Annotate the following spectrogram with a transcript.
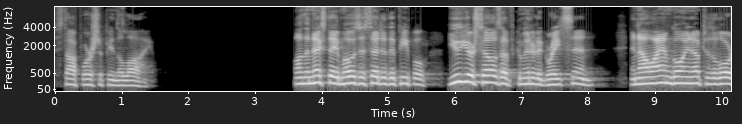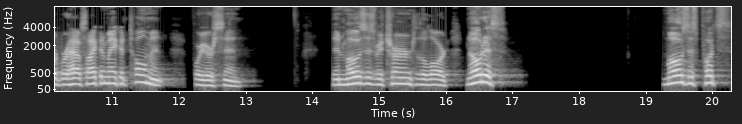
to stop worshiping the lie. On the next day, Moses said to the people, You yourselves have committed a great sin, and now I am going up to the Lord. Perhaps I can make atonement for your sin. Then Moses returned to the Lord. Notice, Moses puts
